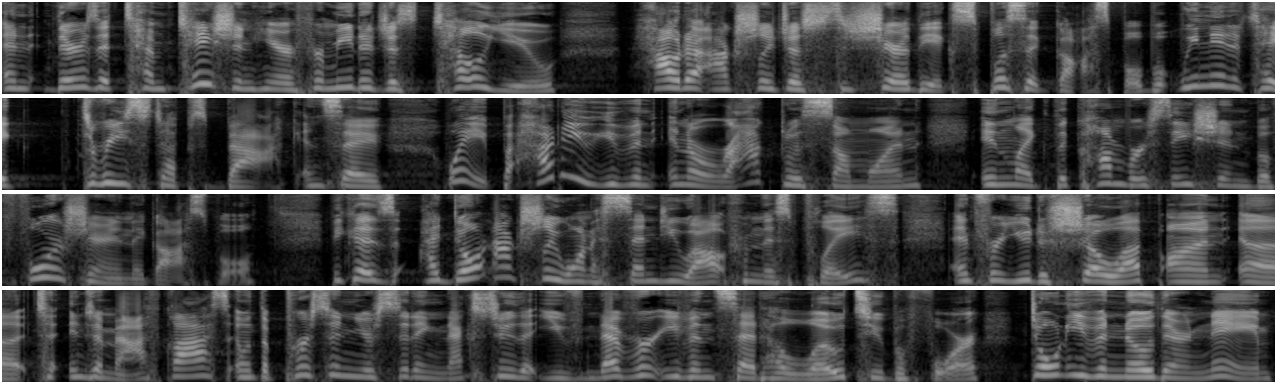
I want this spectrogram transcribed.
And there's a temptation here for me to just tell you how to actually just share the explicit gospel, but we need to take three steps back and say, wait, but how do you even interact with someone in like the conversation before sharing the gospel? Because I don't actually want to send you out from this place and for you to show up on uh, to, into math class and with the person you're sitting next to that you've never even said hello to before, don't even know their name,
